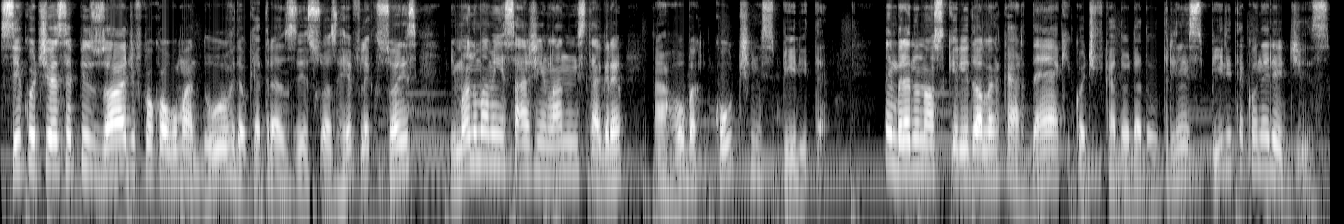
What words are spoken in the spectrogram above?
Se curtiu esse episódio, ficou com alguma dúvida ou quer trazer suas reflexões, me manda uma mensagem lá no Instagram, arroba Lembrando o nosso querido Allan Kardec, codificador da doutrina espírita, quando ele diz:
